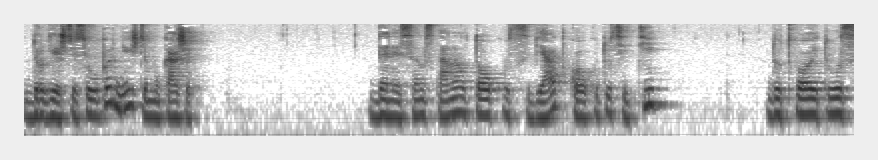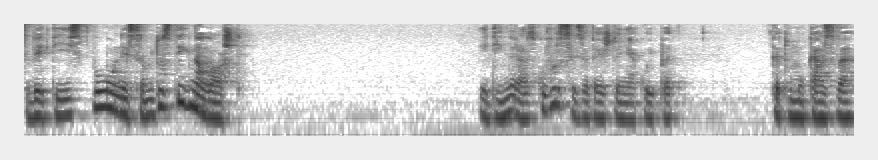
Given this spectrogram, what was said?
Другия ще се обърне и ще му каже Да не съм станал толкова свят, колкото си ти. До твоето светийство не съм достигнал още. Един разговор се завежда някой път. Като му казва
